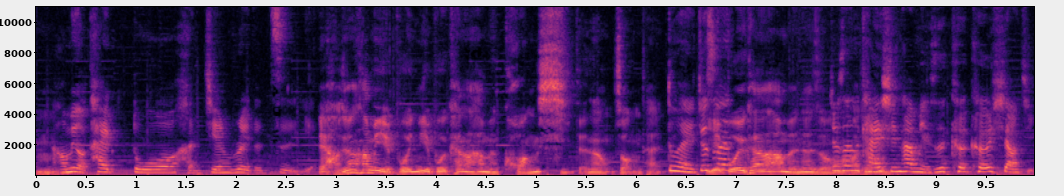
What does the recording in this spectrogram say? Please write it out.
嗯，然后没有太多很尖锐的字眼。哎、欸，好像他们也不会，你也不会看到他们狂喜的那种状态。对，就是也不会看到他们那种，就算是开心，他们也是呵呵笑几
